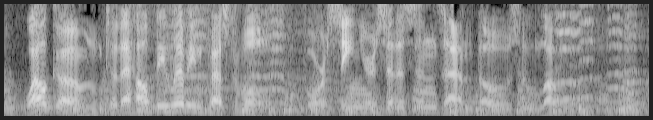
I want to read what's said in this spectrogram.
Welcome to the Healthy Living Festival for senior citizens and those who love them.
